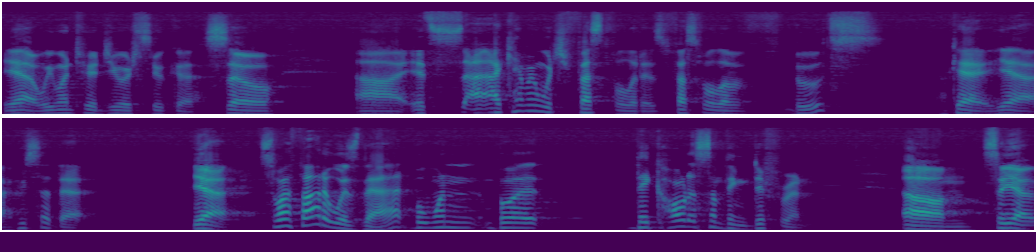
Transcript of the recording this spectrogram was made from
Yeah, we went to a Jewish sukkah. So uh, it's I can't remember which festival it is. Festival of Booths. Okay, yeah. Who said that? Yeah. So I thought it was that, but when but they called it something different. Um, so yeah,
